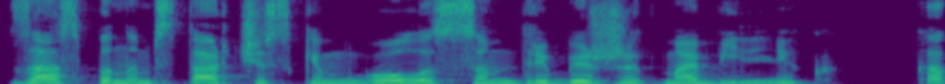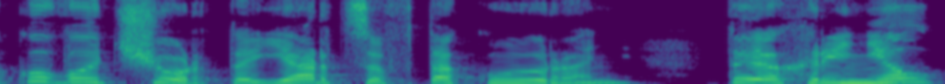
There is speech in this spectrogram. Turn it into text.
Заспанным старческим голосом дребезжит мобильник. «Какого черта, Ярцев, такую рань? Ты охренел?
